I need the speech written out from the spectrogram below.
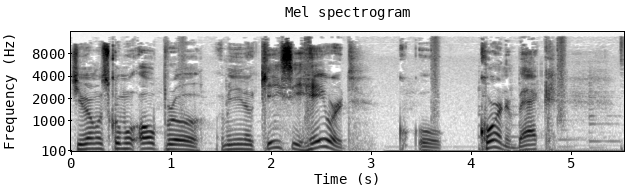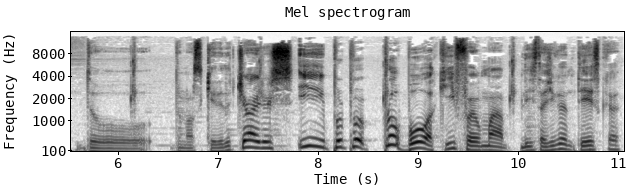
Tivemos como All-Pro o menino Casey Hayward, o cornerback do, do nosso querido Chargers. E por, por Pro Bowl aqui foi uma lista gigantesca.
